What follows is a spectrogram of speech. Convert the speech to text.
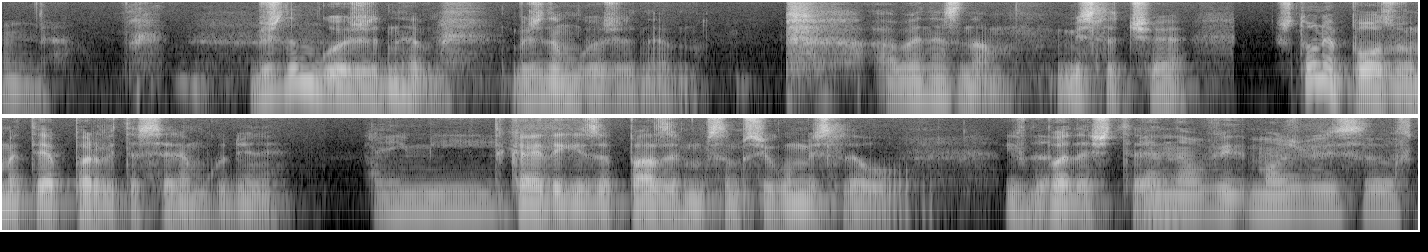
Да. Виждам го ежедневно. Виждам го ежедневно. Абе, не знам. Мисля, че Що не ползваме тези първите 7 години? Еми... Така и да ги запазим, съм си го мислил и в да, бъдеще. Едно, може би в, в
